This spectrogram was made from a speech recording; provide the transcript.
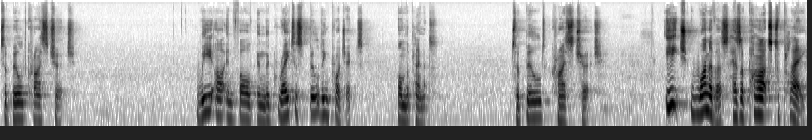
to build Christ's church. We are involved in the greatest building project on the planet to build Christ's church. Each one of us has a part to play,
